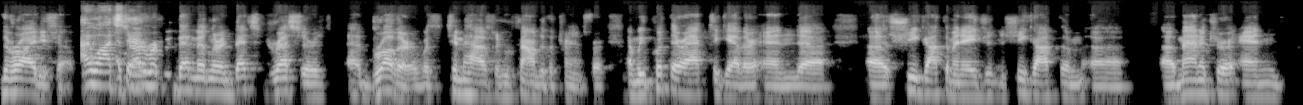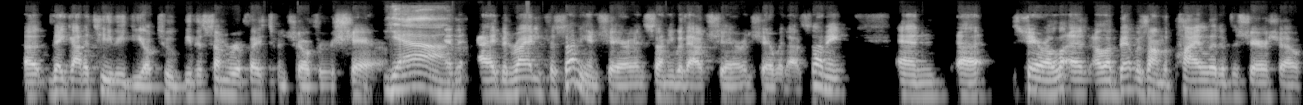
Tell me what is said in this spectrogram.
the variety show. I I watched started it. working with Bette Midler, and Bette's dresser uh, brother was Tim Hauser, who founded the transfer. And we put their act together, and uh, uh, she got them an agent, and she got them uh, a manager, and uh, they got a TV deal to be the summer replacement show for Cher. Yeah. And I had been writing for Sonny and Cher, and Sonny without Cher, and Cher without Sonny. And uh, Cher, uh, I bet was on the pilot of the Cher show.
